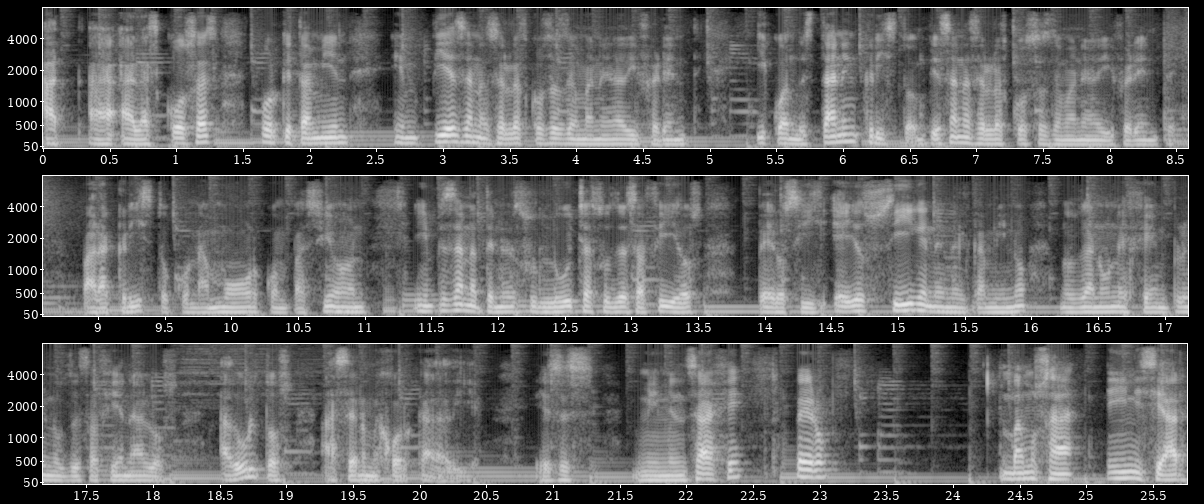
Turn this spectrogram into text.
a, las cosas porque también empiezan a hacer las cosas de manera diferente. Y cuando están en Cristo, empiezan a hacer las cosas de manera diferente, para Cristo, con amor, con pasión, y empiezan a tener sus luchas, sus desafíos, pero si ellos siguen en el camino, nos dan un ejemplo y nos desafían a los adultos a ser mejor cada día. Ese es mi mensaje, pero vamos a iniciar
